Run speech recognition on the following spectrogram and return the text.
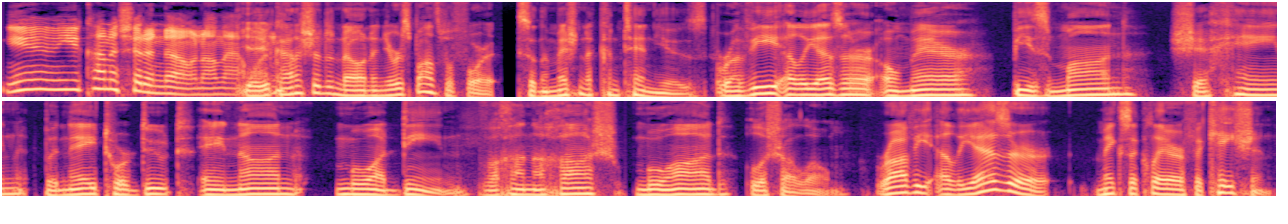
you you kind of should have known on that Yeah, one. you kind of should have known, and you're responsible for it. So the Mishnah continues: Rabbi Eliezer Omer Bizman Shechain B'nei Tordut Einan Muadin V'chanachash Muad L'Shalom. Rabbi Eliezer makes a clarification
